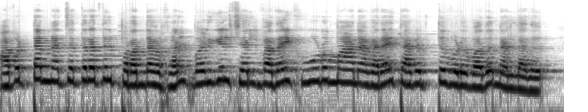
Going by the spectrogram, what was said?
அவிட்டம் நட்சத்திரத்தில் பிறந்தவர்கள் வெளியில் செல்வதை கூடுமானவரை தவிர்த்து விடுவது நல்லது.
